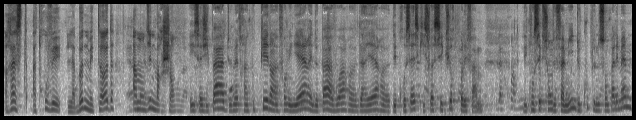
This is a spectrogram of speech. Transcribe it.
Reste à trouver la bonne méthode Amandine Marchand. il ne s'agit pas de mettre un coup de pied dans la fourmilière et de ne pas avoir euh, derrière euh, des process qui soient sécures pour les femmes. Les conceptions de famille, de couple ne sont pas les mêmes.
